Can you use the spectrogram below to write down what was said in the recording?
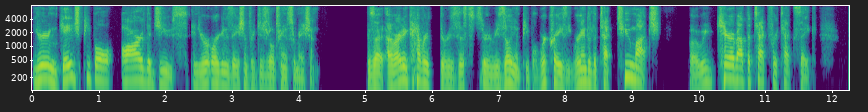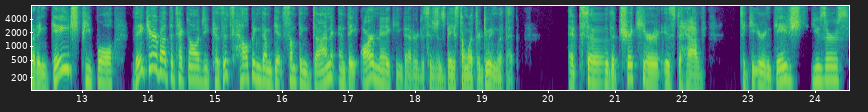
your engaged people are the juice in your organization for digital transformation. because I've already covered the resist or resilient people. We're crazy. We're into the tech too much, but we care about the tech for tech's sake. But engaged people, they care about the technology because it's helping them get something done and they are making better decisions based on what they're doing with it. And so the trick here is to have to get your engaged users,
